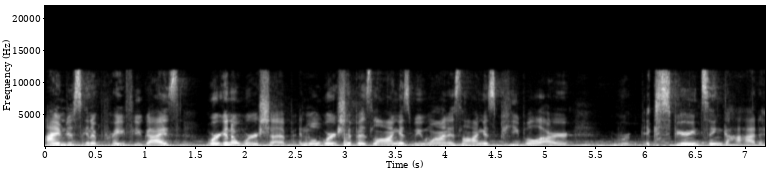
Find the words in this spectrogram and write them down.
I'm just gonna pray for you guys. We're gonna worship, and we'll worship as long as we want, as long as people are experiencing God.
